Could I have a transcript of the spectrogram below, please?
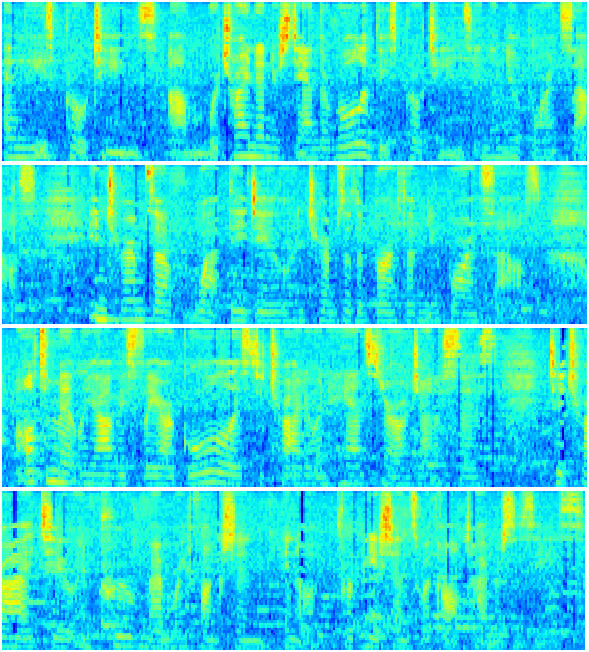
And these proteins, um, we're trying to understand the role of these proteins in the newborn cells in terms of what they do in terms of the birth of newborn cells. Ultimately, obviously, our goal is to try to enhance neurogenesis, to try to improve memory function for patients with Alzheimer's disease.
